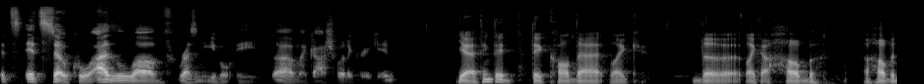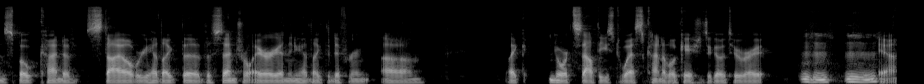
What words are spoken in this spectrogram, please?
it's it's so cool. I love Resident Evil 8. Oh my gosh, what a great game. Yeah, I think they they called that like the like a hub a hub and spoke kind of style where you had like the the central area and then you had like the different um like north south east west kind of locations to go to right Mm-hmm. Mm-hmm. yeah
